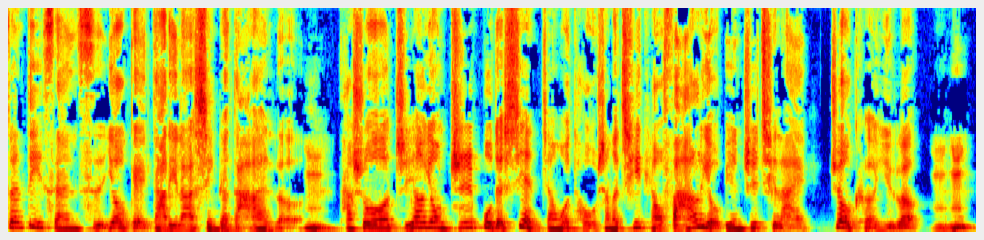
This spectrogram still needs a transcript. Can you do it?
参孙第三次又给大力拉新的答案了。嗯，他说：“只要用织布的线将我头上的七条发柳编织起来就可以了。”嗯哼，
